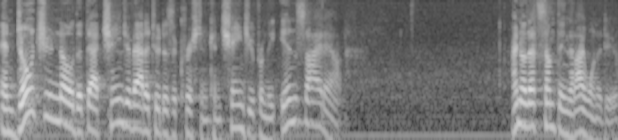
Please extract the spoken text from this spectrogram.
And don't you know that that change of attitude as a Christian can change you from the inside out? I know that's something that I want to do.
